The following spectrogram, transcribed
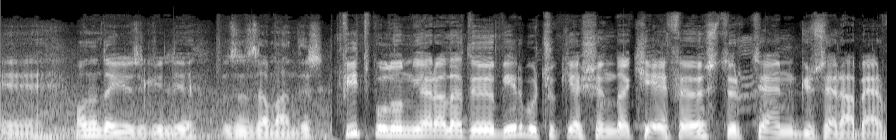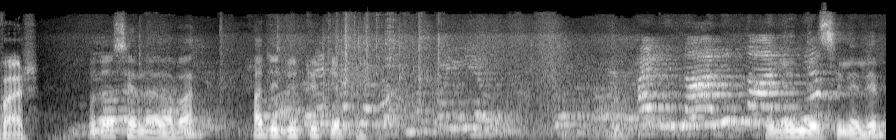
Ee, onun da yüzü güldü uzun zamandır. Pitbull'un yaraladığı bir buçuk yaşındaki Efe Öztürk'ten güzel haber var. Bu da senin araban. Hadi düt düt yapın. Elini de silelim.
